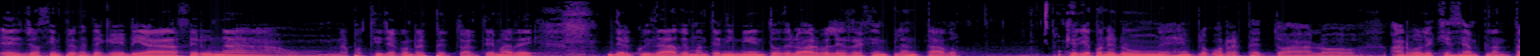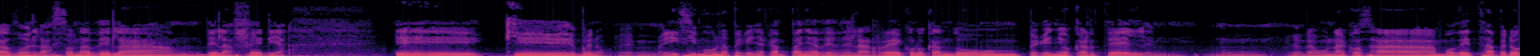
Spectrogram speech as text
eh, yo simplemente quería hacer una, una postilla con respecto al tema de, del cuidado y mantenimiento de los árboles recién plantados. Quería poner un ejemplo con respecto a los árboles que se han plantado en la zona de la, de la feria. eh, que bueno eh, hicimos una pequeña campaña desde la red colocando un pequeño cartel en- era una cosa modesta pero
